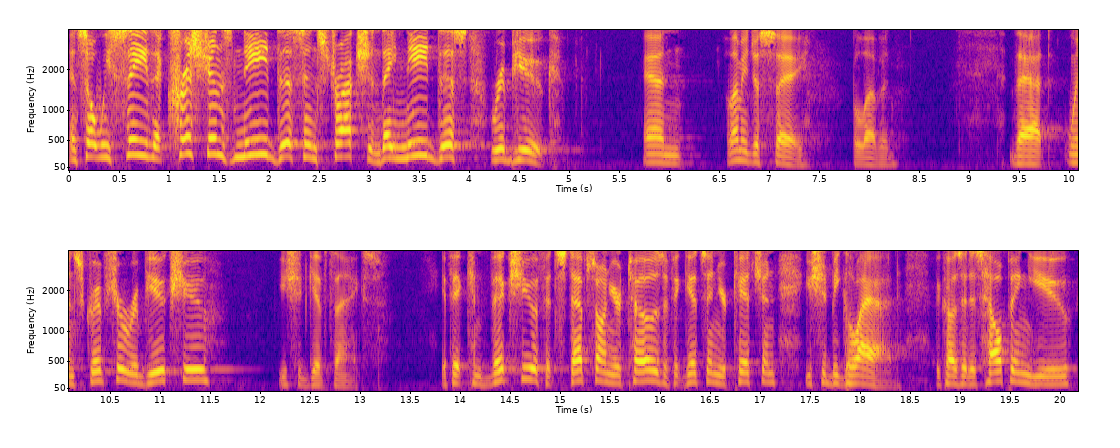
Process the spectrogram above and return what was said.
And so we see that Christians need this instruction, they need this rebuke. And let me just say, beloved, that when Scripture rebukes you, you should give thanks. If it convicts you, if it steps on your toes, if it gets in your kitchen, you should be glad because it is helping you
